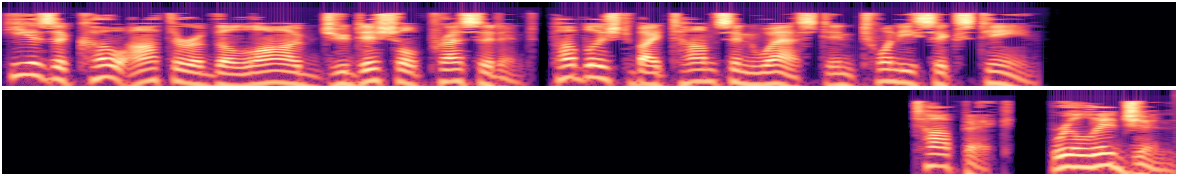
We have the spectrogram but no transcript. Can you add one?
He is a co-author of The Law of Judicial Precedent, published by Thomson West in 2016. Religion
